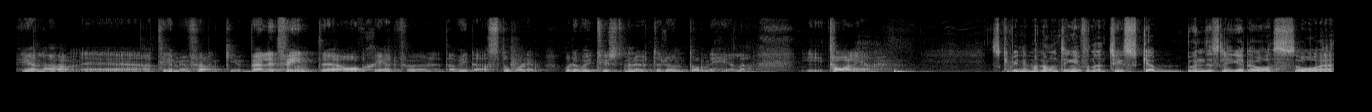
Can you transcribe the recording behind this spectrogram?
hela eh, Artemio Franki. Väldigt fint eh, avsked för David Astori och det var ju tyst minuter runt om i hela Italien. Ska vi nämna någonting från den tyska Bundesliga då så eh,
